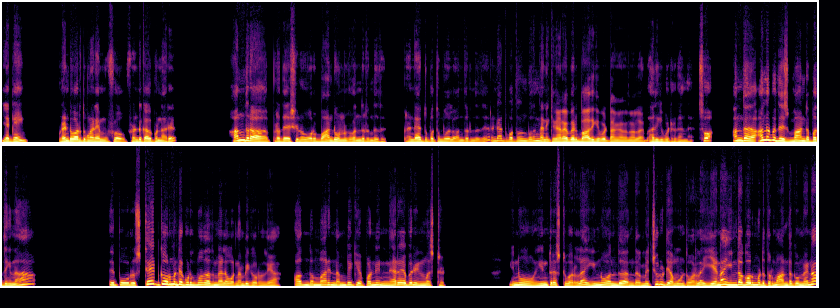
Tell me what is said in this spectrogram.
again ரெண்டு வாரத்துக்கு முன்னாடி என் ஃப்ரெண்டு கால் பண்ணார். ஆந்திரா பிரதேஷ்னு ஒரு பாண்டு ஒன்று வந்திருந்தது. ரெண்டாயிரத்து பத்தொம்போதில் வந்திருந்தது. ரெண்டாயிரத்து பத்தொன்பதுன்னு நினைக்கிறேன். நிறைய பேர் பாதிக்கப்பட்டாங்க அதனால. பாதிக்கப்பட்டிருக்காங்க. ஸோ அந்த ஆந்திர பிரதேஷ் பாண்டை பார்த்தீங்கன்னா இப்போ ஒரு ஸ்டேட் கவர்மெண்ட்டை கொடுக்கும்போது அது மேலே ஒரு நம்பிக்கை வரும் இல்லையா? அந்த மாதிரி நம்பிக்கை பண்ணி நிறைய பேர் இன்வெஸ்டட் இன்னும் இன்ட்ரெஸ்ட் வரல இன்னும் வந்து அந்த மெச்சூரிட்டி அமௌண்ட் வரல. ஏன்னா இந்த கவர்மெண்ட் தருமா அந்த கவர்மெண்ட்னா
